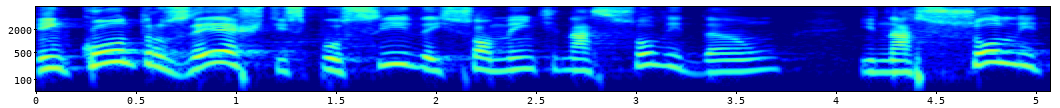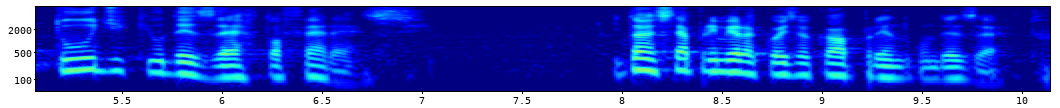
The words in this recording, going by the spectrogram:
Encontros estes possíveis somente na solidão e na solitude que o deserto oferece. Então, essa é a primeira coisa que eu aprendo com o deserto.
